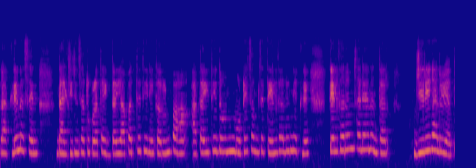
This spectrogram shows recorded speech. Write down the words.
घातले नसेल दालचिनीचा तुकडा तर एकदा या पद्धतीने करून पहा. आता इथे दोन मोठे चमचे तेल घालून घेतले. तेल गरम झाल्यानंतर जिरे घालूयात.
